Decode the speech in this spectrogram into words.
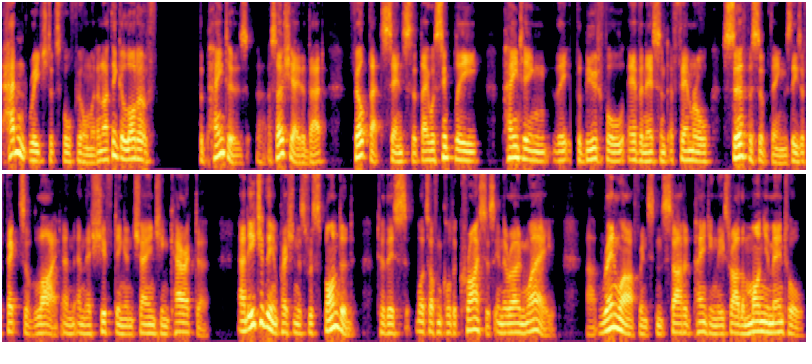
hadn't reached its fulfillment. And I think a lot of the painters uh, associated that felt that sense that they were simply painting the, the beautiful, evanescent, ephemeral surface of things, these effects of light and, and their shifting and changing character. And each of the Impressionists responded to this, what's often called a crisis, in their own way. Uh, Renoir, for instance, started painting these rather monumental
